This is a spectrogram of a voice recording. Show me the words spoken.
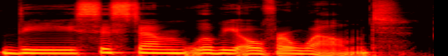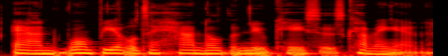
the system will be overwhelmed and won't be able to handle the new cases coming in.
